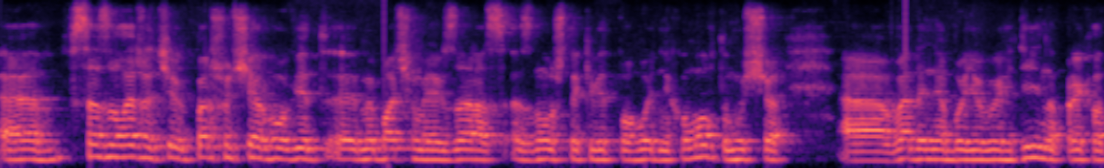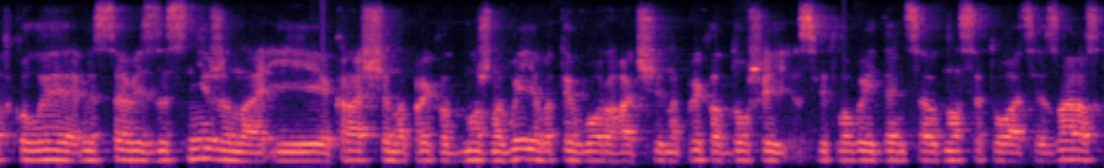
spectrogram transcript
Е, Все залежить в першу чергу від е, ми бачимо, як зараз знову ж таки від погодних умов, тому що е, ведення бойових дій, наприклад, коли місцевість засніжена і краще, наприклад, можна виявити ворога, чи, наприклад, довший світловий день це одна ситуація. Зараз,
